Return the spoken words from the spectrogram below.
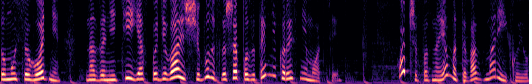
Тому сьогодні на занятті я сподіваюся, що будуть лише позитивні корисні емоції. Хочу познайомити вас з Марійкою.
